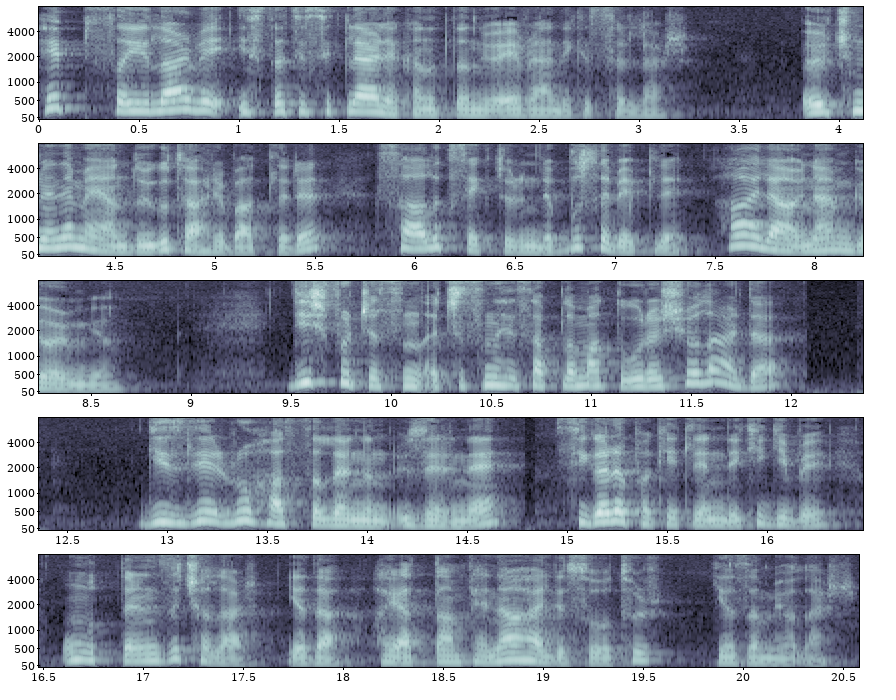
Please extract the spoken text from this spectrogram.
Hep sayılar ve istatistiklerle kanıtlanıyor evrendeki sırlar. Ölçümlenemeyen duygu tahribatları sağlık sektöründe bu sebeple hala önem görmüyor. Diş fırçasının açısını hesaplamakla uğraşıyorlar da gizli ruh hastalarının üzerine sigara paketlerindeki gibi umutlarınızı çalar ya da hayattan fena halde soğutur yazamıyorlar.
